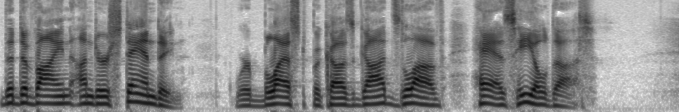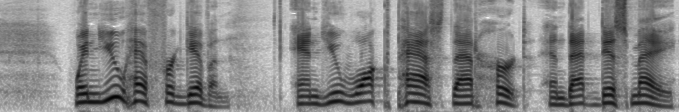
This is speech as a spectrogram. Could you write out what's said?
the divine understanding. We're blessed because God's love has healed us. When you have forgiven and you walk past that hurt and that dismay,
